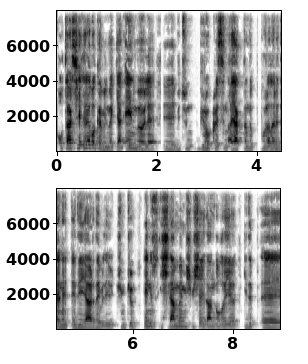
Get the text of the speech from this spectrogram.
o tarz şeylere bakabilmek yani en böyle e, bütün bürokrasinin ayaklanıp buraları denetlediği yerde bile. Çünkü henüz işlenmemiş bir şeyden dolayı gidip e,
